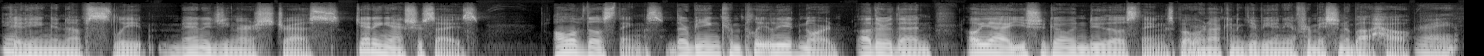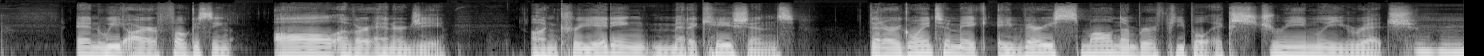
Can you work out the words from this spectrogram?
yeah. getting enough sleep, managing our stress, getting exercise, all of those things. They're being completely ignored, other than, oh, yeah, you should go and do those things, but we're not going to give you any information about how. Right. And we are focusing all of our energy on creating medications that are going to make a very small number of people extremely rich. Mm-hmm.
